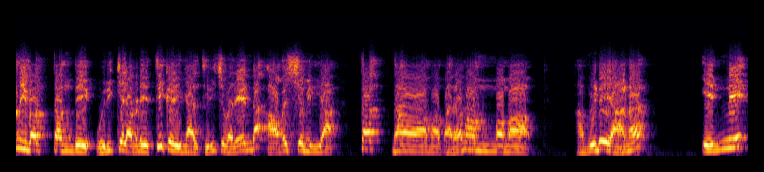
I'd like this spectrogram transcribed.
നിവർത്തന്തി ഒരിക്കൽ അവിടെ എത്തിക്കഴിഞ്ഞാൽ തിരിച്ചു വരേണ്ട ആവശ്യമില്ല. തദ്ധാമ പരമമ്മ മമ. അവിടെയാണ് എന്നെ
